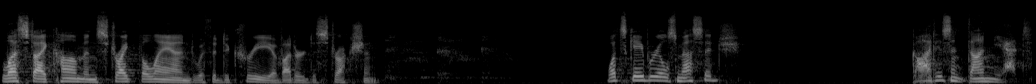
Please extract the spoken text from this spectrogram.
lest I come and strike the land with a decree of utter destruction. What's Gabriel's message? God isn't done yet.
